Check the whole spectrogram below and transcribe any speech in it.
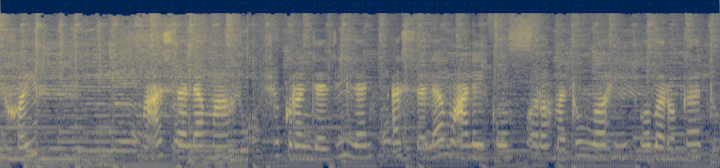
bi khair. Ma'assalama. Syukran jazilan. Assalamualaikum warahmatullahi wabarakatuh.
